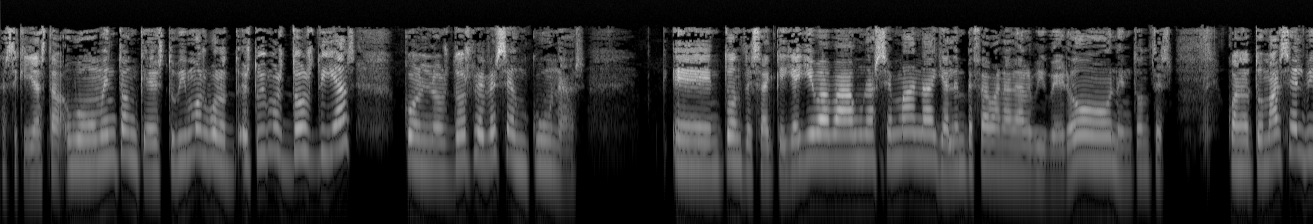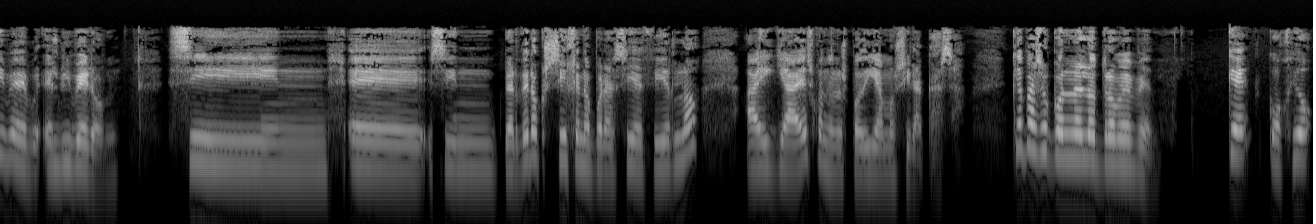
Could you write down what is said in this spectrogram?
Así que ya está. Hubo un momento en que estuvimos, bueno, estuvimos dos días con los dos bebés en cunas. Entonces, al que ya llevaba una semana, ya le empezaban a dar biberón. Entonces, cuando tomase el, el biberón sin, eh, sin perder oxígeno, por así decirlo, ahí ya es cuando nos podíamos ir a casa. ¿Qué pasó con el otro bebé? Que cogió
